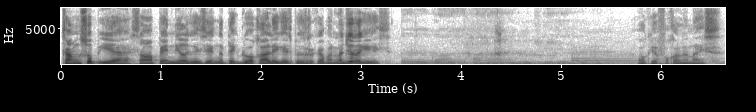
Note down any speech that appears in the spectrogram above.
Chang Sup iya sama Penil guys ya ngetek dua kali guys pas rekaman. Lanjut lagi guys. Oke okay, vokalnya nice.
